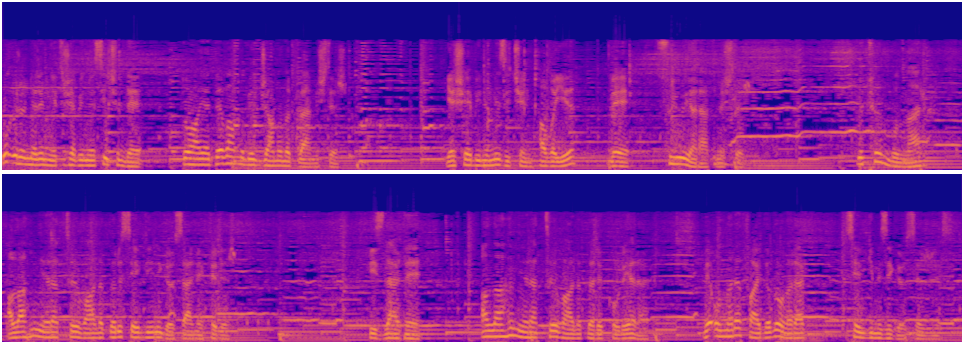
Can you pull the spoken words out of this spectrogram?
Bu ürünlerin yetişebilmesi için de doğaya devamlı bir canlılık vermiştir. Yaşayabilmemiz için havayı ve suyu yaratmıştır. Bütün bunlar Allah'ın yarattığı varlıkları sevdiğini göstermektedir. Bizler de Allah'ın yarattığı varlıkları koruyarak ve onlara faydalı olarak sevgimizi gösteririz.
